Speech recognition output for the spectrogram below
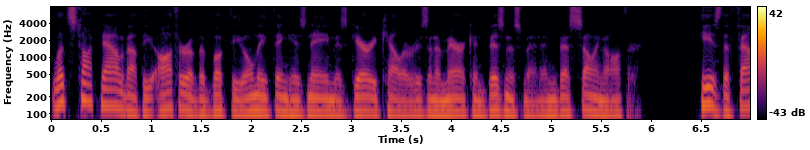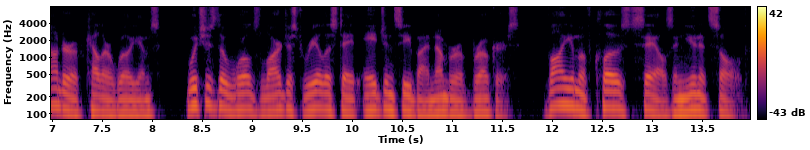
Let's talk now about the author of the book The Only Thing His name is Gary Keller is an American businessman and best-selling author. He is the founder of Keller Williams, which is the world's largest real estate agency by number of brokers, volume of closed sales and units sold.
